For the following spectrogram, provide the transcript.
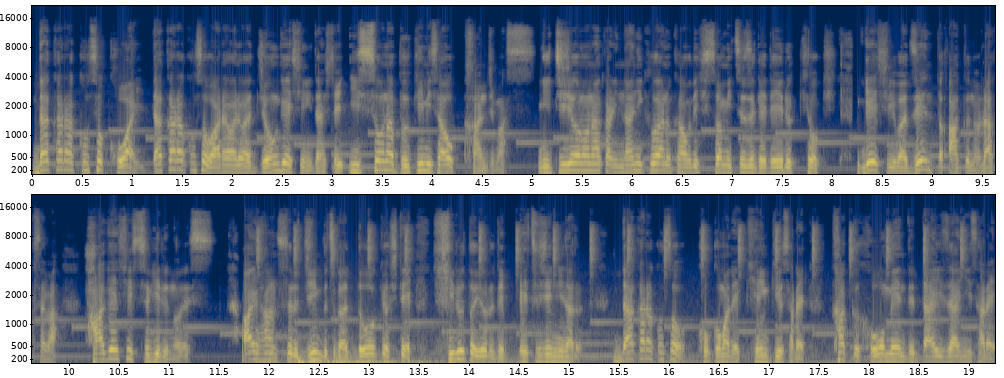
だからこそ怖い。だからこそ我々はジョン・ゲイシーに対して一層な不気味さを感じます。日常の中に何食わぬ顔で潜み続けている狂気。ゲイシーは善と悪の落差が激しすぎるのです。相反する人物が同居して昼と夜で別人になる。だからこそここまで研究され、各方面で題材にされ、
